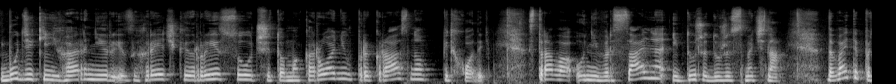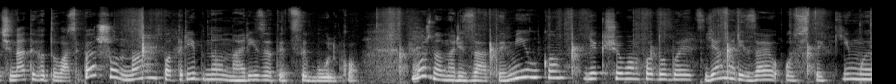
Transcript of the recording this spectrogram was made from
будь-який гарнір із гречки, рису чи то макаронів прекрасно підходить. Страва універсальна і дуже-дуже смачна. Давайте починати готувати. Спершу нам потрібно нарізати цибульку. Можна нарізати мілко, якщо вам подобається. Я нарізаю ось такими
